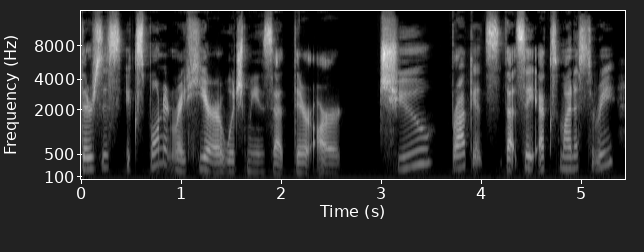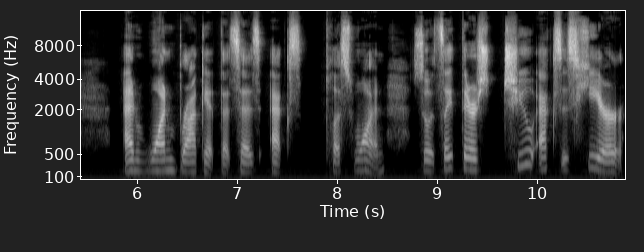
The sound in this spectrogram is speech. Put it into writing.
there's this exponent right here, which means that there are two brackets that say x minus 3 and one bracket that says x plus 1. So it's like there's two x's here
